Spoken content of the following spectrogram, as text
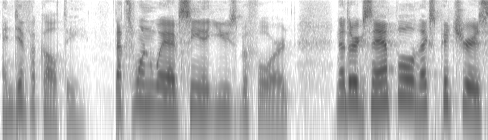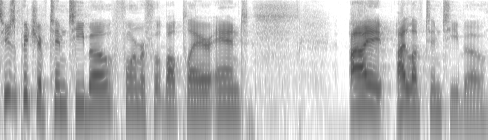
and difficulty. That's one way I've seen it used before. Another example, next picture is here's a picture of Tim Tebow, former football player, and I, I love Tim Tebow.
